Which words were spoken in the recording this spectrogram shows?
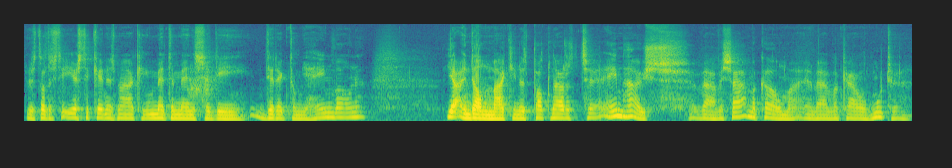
Dus dat is de eerste kennismaking met de mensen die direct om je heen wonen. Ja, en dan maak je het pad naar het eh, Eemhuis, waar we samenkomen en waar we elkaar ontmoeten.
